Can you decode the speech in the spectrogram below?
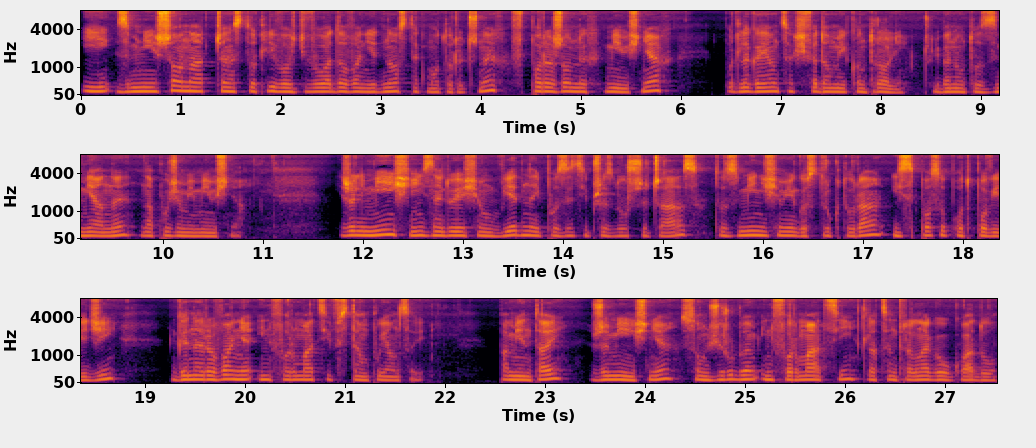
i zmniejszona częstotliwość wyładowań jednostek motorycznych w porażonych mięśniach podlegających świadomej kontroli, czyli będą to zmiany na poziomie mięśnia. Jeżeli mięsień znajduje się w jednej pozycji przez dłuższy czas, to zmieni się jego struktura i sposób odpowiedzi generowania informacji wstępującej. Pamiętaj, że mięśnie są źródłem informacji dla centralnego układu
